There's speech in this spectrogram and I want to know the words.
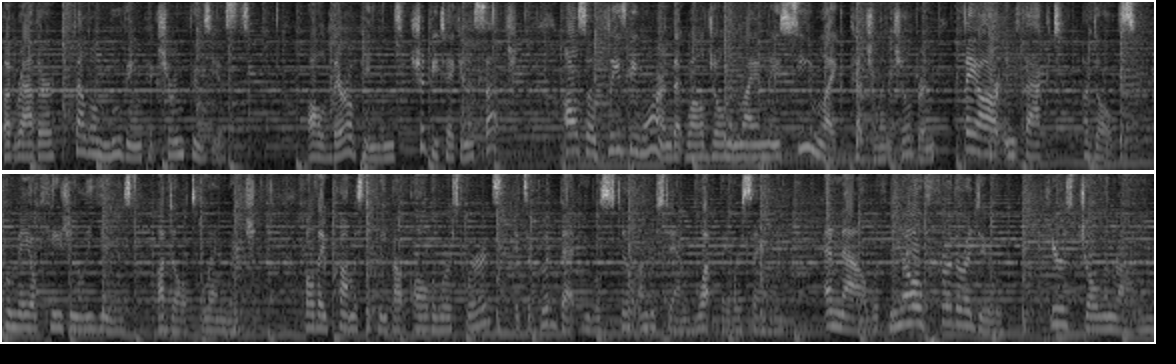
but rather fellow moving picture enthusiasts. All of their opinions should be taken as such. Also, please be warned that while Joel and Ryan may seem like petulant children, they are, in fact, adults who may occasionally use adult language. While they promise to bleep out all the worst words, it's a good bet you will still understand what they were saying. And now, with no further ado, here's Joel and Ryan.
